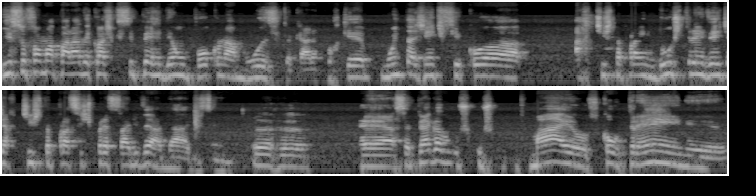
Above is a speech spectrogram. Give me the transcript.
Isso foi uma parada que eu acho que se perdeu um pouco na música, cara, porque muita gente ficou artista para a indústria em vez de artista para se expressar de verdade. Assim. Uhum. É, você pega os, os, Miles, Coltrane,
